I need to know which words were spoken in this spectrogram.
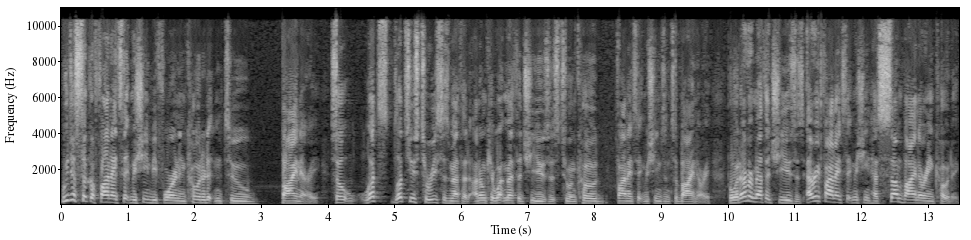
We just took a finite state machine before and encoded it into binary. So let's, let's use Teresa's method. I don't care what method she uses to encode finite state machines into binary. But whatever method she uses, every finite state machine has some binary encoding.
